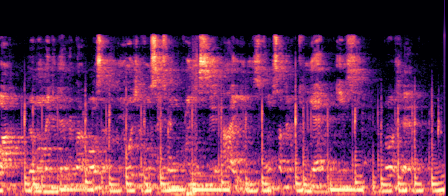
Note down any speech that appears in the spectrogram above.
Olá, meu nome é Guilherme Barbosa e hoje vocês vão conhecer a Iris, vão saber o que é esse projeto.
